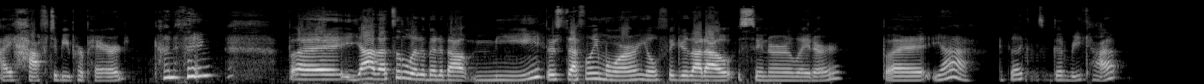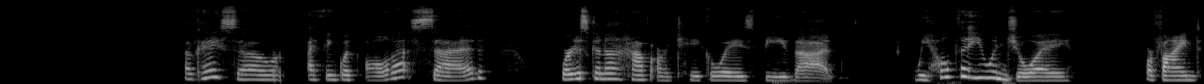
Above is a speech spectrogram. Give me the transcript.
I have to be prepared, kind of thing. But yeah, that's a little bit about me. There's definitely more. You'll figure that out sooner or later. But yeah, I feel like it's a good recap. Okay, so I think with all that said, we're just gonna have our takeaways be that we hope that you enjoy or find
